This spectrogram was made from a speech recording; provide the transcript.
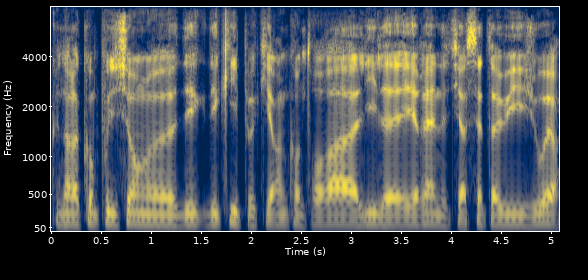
que dans la composition euh, d'é- d'équipe qui rencontrera Lille et Rennes, tu as 7 à 8 joueurs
